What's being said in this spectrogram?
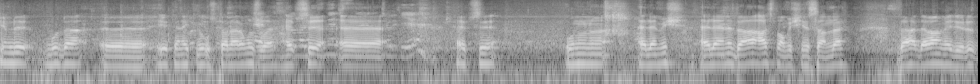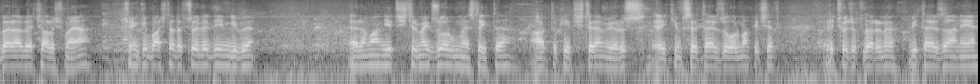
şimdi burada e, yetenekli ustalarımız var. Hepsi e, hepsi ununu elemiş, eleğini daha asmamış insanlar. Daha devam ediyoruz beraber çalışmaya. Çünkü başta da söylediğim gibi eleman yetiştirmek zor bu meslekte. Artık yetiştiremiyoruz. E, kimse terzi olmak için e, çocuklarını bir terzaneye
